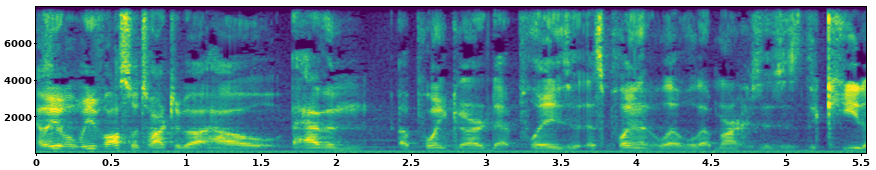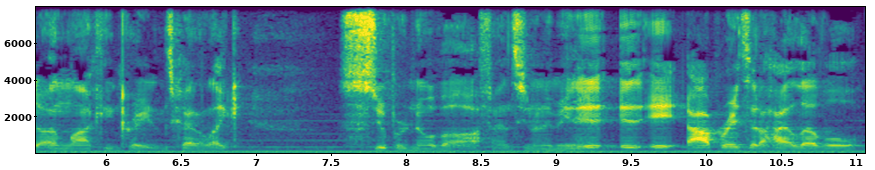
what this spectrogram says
And we've, we've also talked about how having a point guard that plays that's playing at the level that Marcus is is the key to unlocking Creighton's kind of like supernova offense. You know what I mean? It, it, it operates at a high level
